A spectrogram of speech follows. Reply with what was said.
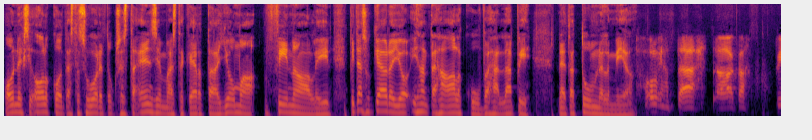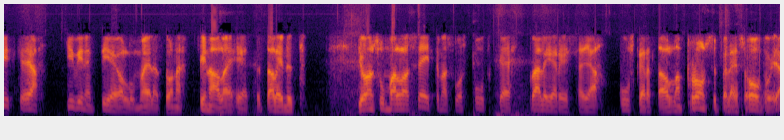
Onneksi olkoon tästä suorituksesta ensimmäistä kertaa Joma finaaliin. Pitäisikö käydä jo ihan tähän alkuun vähän läpi näitä tunnelmia? Olihan tämä, tämä aika pitkä ja kivinen tie ollut meillä tuonne finaaleihin. Että tämä oli nyt Joensuumalla seitsemäs vuosi putkeen välierissä ja kuusi kertaa ollaan pronssipeleissä oltu. Ja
